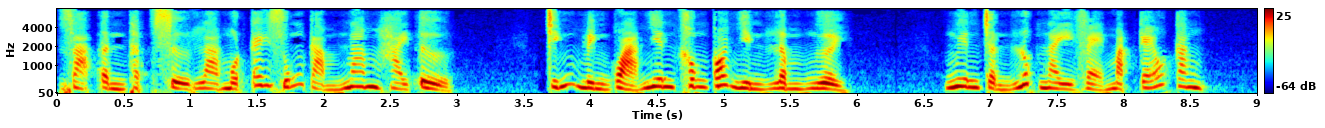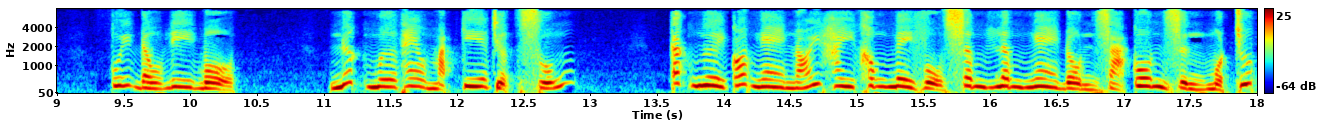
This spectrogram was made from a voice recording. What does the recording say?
Dạ tần thật sự là một cái dũng cảm nam hài tử. Chính mình quả nhiên không có nhìn lầm người. Nguyên Trần lúc này vẻ mặt kéo căng. cúi đầu đi bộ. Nước mưa theo mặt kia trượt xuống. Các ngươi có nghe nói hay không mê vụ sâm lâm nghe đồn giả côn dừng một chút.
